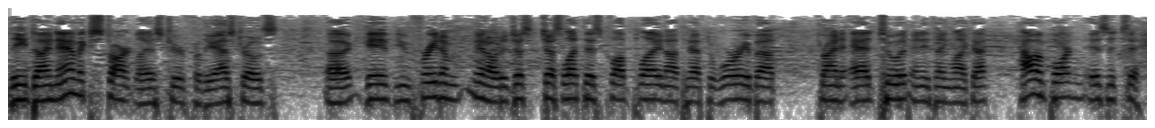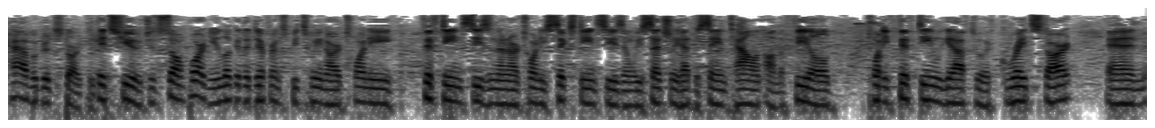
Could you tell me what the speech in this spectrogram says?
The dynamic start last year for the Astros uh, gave you freedom, you know, to just just let this club play, not to have to worry about trying to add to it, anything like that. How important is it to have a good start this It's huge. It's so important. You look at the difference between our 2015 season and our 2016 season. We essentially had the same talent on the field. 2015, we get off to a great start and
